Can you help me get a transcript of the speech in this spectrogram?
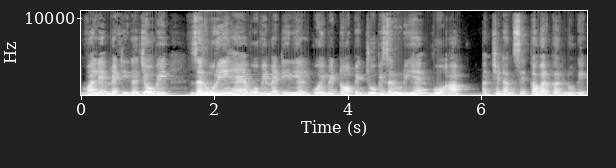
वाले मटेरियल जो भी ज़रूरी है, वो भी मटेरियल कोई भी टॉपिक जो भी ज़रूरी है, वो आप अच्छे ढंग से कवर कर लोगे।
